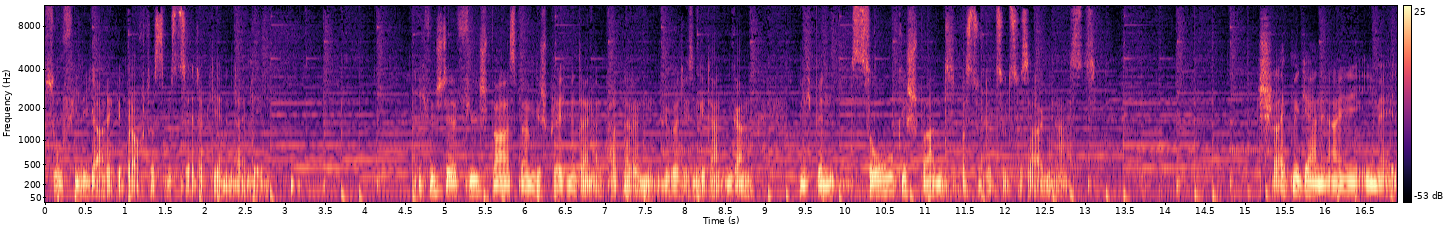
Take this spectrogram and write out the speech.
so viele Jahre gebraucht hast, um es zu etablieren in deinem Leben. Ich wünsche dir viel Spaß beim Gespräch mit deiner Partnerin über diesen Gedankengang und ich bin so gespannt, was du dazu zu sagen hast. Schreib mir gerne eine E-Mail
